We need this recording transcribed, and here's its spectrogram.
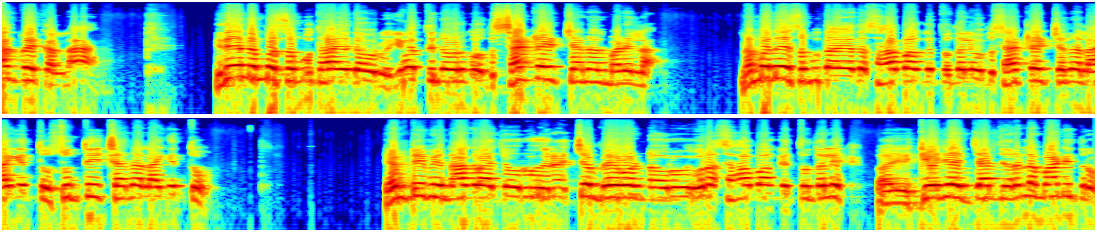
ಆಗ್ಬೇಕಲ್ಲ? ಇದೇ ನಮ್ಮ ಸಮುದಾಯದವರು. ಇವತ್ತಿನವರೆಗೂ ಒಂದು ಸ್ಯಾಟಲೈಟ್ ಚಾನೆಲ್ ಮಾಡಿಲ್ಲ. ನಮ್ಮದೇ ಸಮುದಾಯದ ಸಹಭಾಗಿತ್ವದಲ್ಲಿ ಒಂದು ಸ್ಯಾಟಲೈಟ್ ಚಾನೆಲ್ ಆಗಿತ್ತು, ಸುದ್ದಿ ಚಾನೆಲ್ ಆಗಿತ್ತು. ಎಂ ಟಿ ಬಿ ನಾಗರಾಜ್ ಅವರು ಎಚ್ ಎಂ ರೇವಣ್ಣ ಅವರು, ಇವರ ಸಹಭಾಗಿತ್ವದಲ್ಲಿ ಕೆ ಜೆ ಜಾರ್ಜ್ ಅವರೆಲ್ಲ ಮಾಡಿದ್ರು.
